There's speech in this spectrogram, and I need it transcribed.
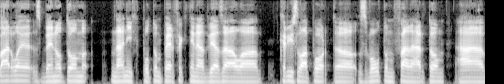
Barle s Benotom na nich potom perfektne nadviazal Chris Laporte eh, s Voltom Fanartom a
